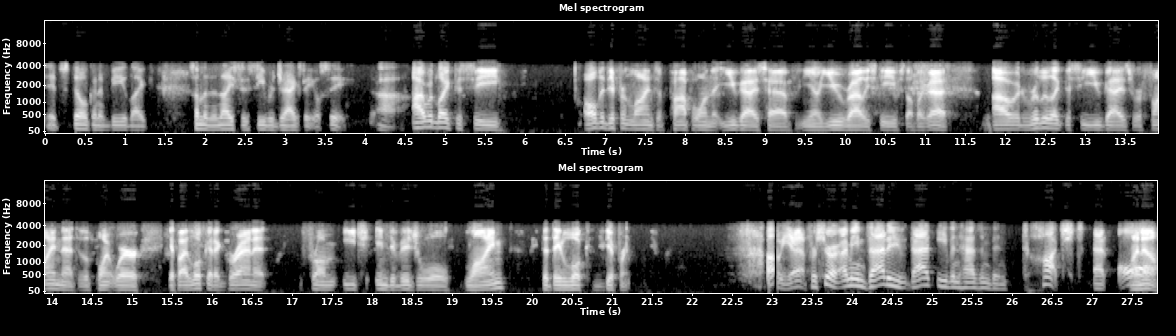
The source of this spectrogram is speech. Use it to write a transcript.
it's still going to be like some of the nicest zebra jags that you'll see uh I would like to see all the different lines of Papuan that you guys have, you know, you, Riley, Steve, stuff like that. I would really like to see you guys refine that to the point where if I look at a granite from each individual line, that they look different. Oh yeah for sure i mean that e- that even hasn't been touched at all I know.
